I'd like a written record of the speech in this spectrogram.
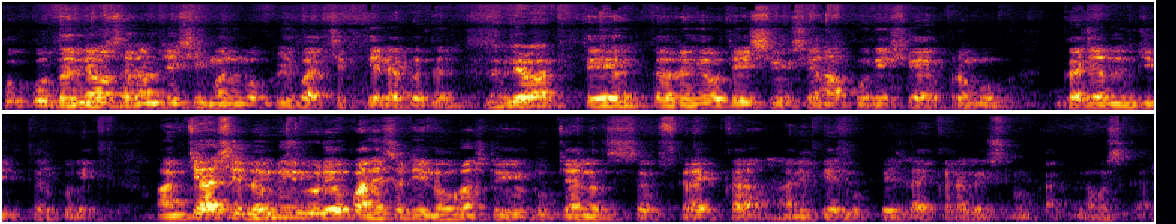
खूप खूप धन्यवाद सर आमच्याशी मनमोकळी बातचीत केल्याबद्दल. धन्यवाद. ते तर हे होते शिवसेना पुणे शहर प्रमुख गजाननजी थरपुरे आमचे असे नवनवीन व्हिडिओ पाहण्यासाठी नवराष्ट्र युट्यूब चॅनल सबस्क्राईब करा आणि फेसबुक पेज लाईक करायला विसरू नका. नमस्कार.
